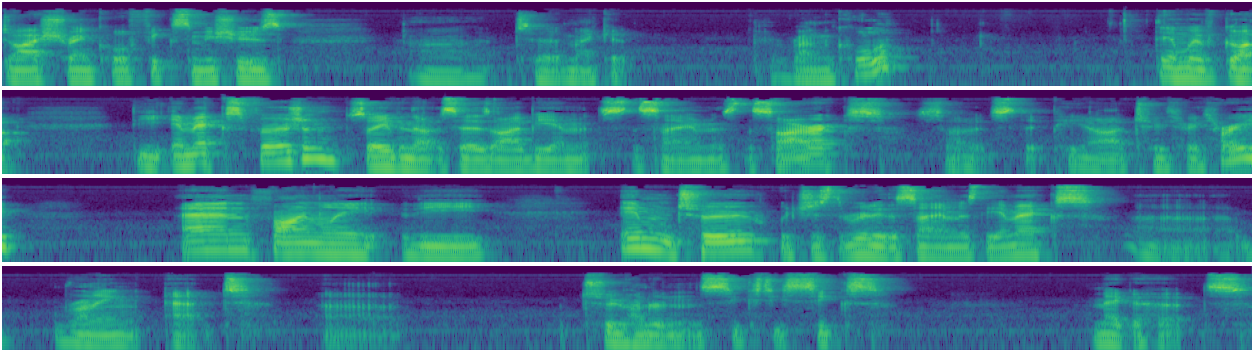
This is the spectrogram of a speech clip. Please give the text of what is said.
die shrink or fix some issues uh, to make it run cooler. Then we've got the MX version. So even though it says IBM, it's the same as the Cyrix. So it's the PR233. And finally, the M2, which is really the same as the MX, uh, running at uh, 266 megahertz.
